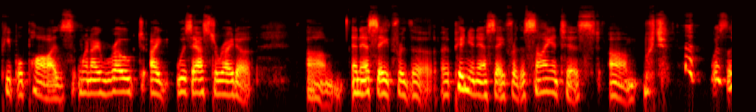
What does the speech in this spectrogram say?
people pause. When I wrote, I was asked to write a um, an essay for the an opinion essay for the scientist, um, which was a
